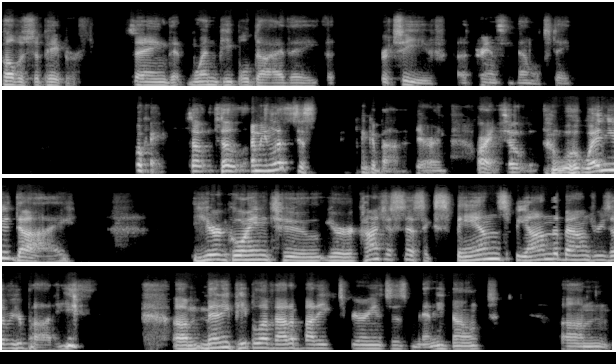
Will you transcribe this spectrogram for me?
published a paper saying that when people die, they perceive a transcendental state Okay, so so I mean, let's just think about it, Darren. All right, so when you die, you're going to your consciousness expands beyond the boundaries of your body. um, many people have out of body experiences, many don't. Um,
